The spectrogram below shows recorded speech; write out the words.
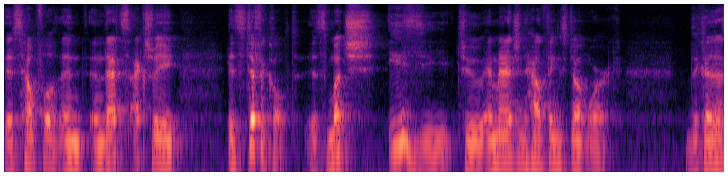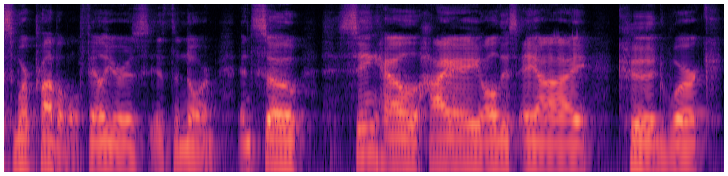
is helpful. And, and that's actually, it's difficult. It's much easy to imagine how things don't work because that's more probable. Failure is, is the norm. And so seeing how high all this AI could work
